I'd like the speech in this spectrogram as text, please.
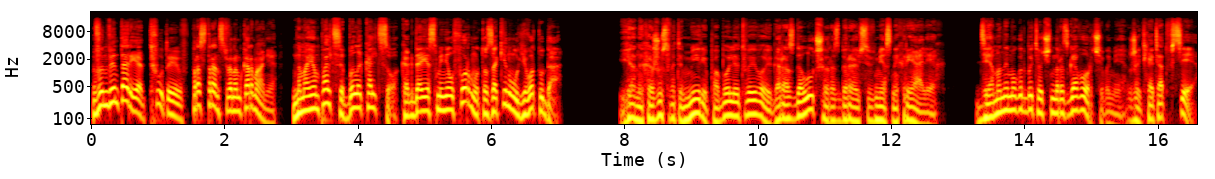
«В инвентаре, тьфу ты, в пространственном кармане. На моем пальце было кольцо. Когда я сменил форму, то закинул его туда. Я нахожусь в этом мире поболее твоего и гораздо лучше разбираюсь в местных реалиях. Демоны могут быть очень разговорчивыми, жить хотят все.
